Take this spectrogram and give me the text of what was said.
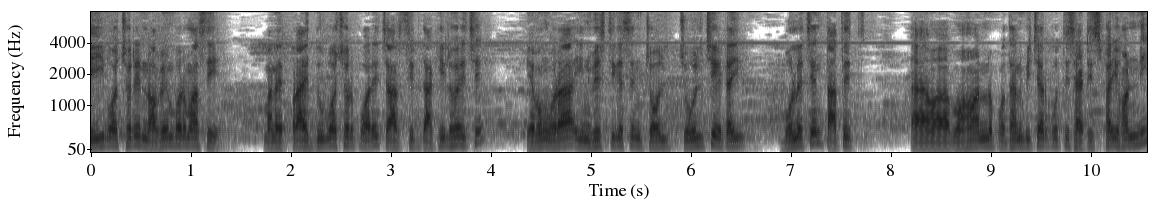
এই বছরের নভেম্বর মাসে মানে প্রায় দু বছর পরে চার্জশিট দাখিল হয়েছে এবং ওরা ইনভেস্টিগেশন চল, চলছে এটাই বলেছেন, তাতে মহামান্য প্রধান বিচারপতি স্যাটিসফাই হননি।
